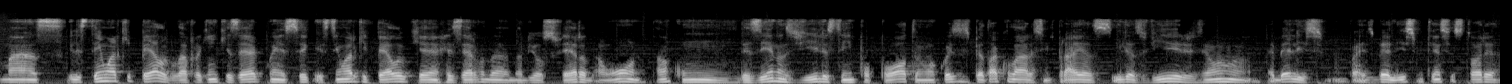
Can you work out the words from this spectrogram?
Mas eles têm um arquipélago lá, para quem quiser conhecer. Eles têm um arquipélago que é reserva da, da biosfera da ONU tal, com dezenas de ilhas, tem hipopótamo, uma coisa espetacular, assim, praias, ilhas virgens, é, uma, é belíssimo, um país belíssimo, tem essa história,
